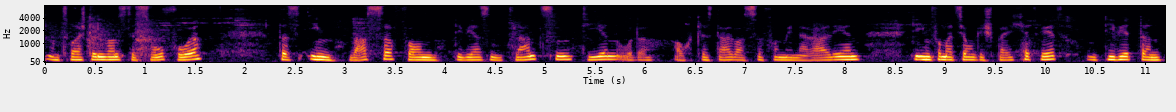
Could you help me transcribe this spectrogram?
Und zwar stellen wir uns das so vor, dass im Wasser von diversen Pflanzen, Tieren oder auch Kristallwasser von Mineralien die Information gespeichert wird und die wird dann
